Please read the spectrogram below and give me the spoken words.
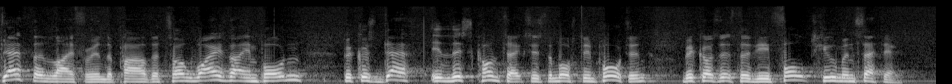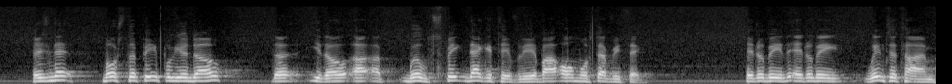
Death and life are in the power of the tongue. Why is that important? because death in this context is the most important because it's the default human setting. Isn't it? Most of the people you know that you know uh, uh, will speak negatively about almost everything. It'll be it'll be wintertime,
